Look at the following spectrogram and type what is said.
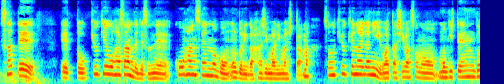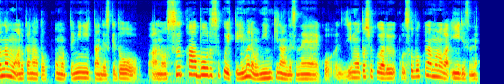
さて、えっと、休憩を挟んでですね、後半戦の盆踊りが始まりました。まあ、その休憩の間に私はその模擬店どんなもんあるかなと思って見に行ったんですけど、あの、スーパーボールすくいって今でも人気なんですね。こう、地元食ある、こう素朴なものがいいですね。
